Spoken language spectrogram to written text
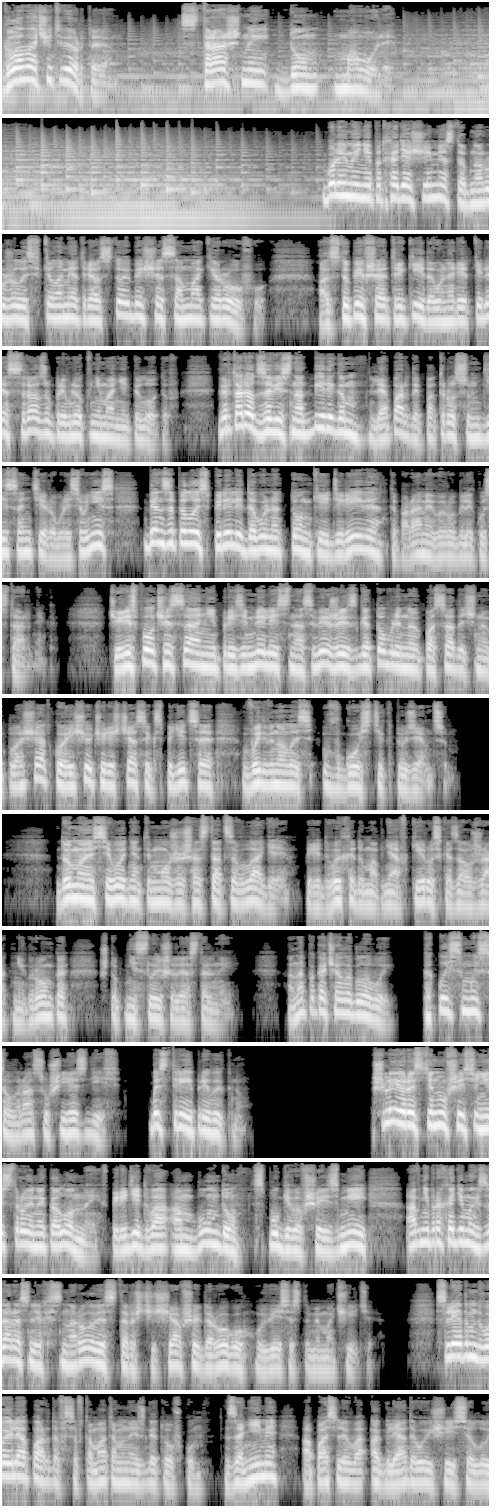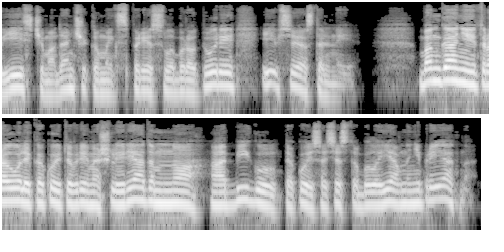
Глава 4. Страшный дом Маоли. Более-менее подходящее место обнаружилось в километре от стойбища Самаки-Рофу. Отступивший от реки довольно редкий лес сразу привлек внимание пилотов. Вертолет завис над берегом, леопарды по тросам десантировались вниз, бензопилой спилили довольно тонкие деревья, топорами вырубили кустарник. Через полчаса они приземлились на свежеизготовленную посадочную площадку, а еще через час экспедиция выдвинулась в гости к туземцам. «Думаю, сегодня ты можешь остаться в лагере», — перед выходом, обняв Киру, сказал Жак негромко, чтоб не слышали остальные. Она покачала головой. «Какой смысл, раз уж я здесь? Быстрее привыкну». Шли растянувшейся нестроенной колонной, впереди два амбунду, спугивавшие змей, а в непроходимых зарослях сноровисто расчищавшие дорогу увесистыми мачете. Следом двое леопардов с автоматом на изготовку. За ними опасливо оглядывающиеся Луи с чемоданчиком экспресс-лаборатории и все остальные. Бангани и Траоли какое-то время шли рядом, но Абигу такое соседство было явно неприятно.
